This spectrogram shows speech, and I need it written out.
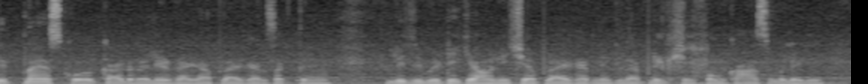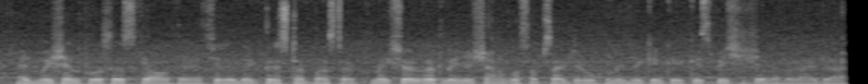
कितना स्कोर कार्ड वैलिड रहेगा अप्लाई कर सकते हैं। एलिजिबिलिटी क्या होनी चाहिए अप्लाई करने के लिए एप्लीकेशन फॉर्म कहाँ से मिलेगी एडमिशन प्रोसेस क्या होते हैं, चलिए देखते हैं step by step make sure कर लीजिए चैनल को सब्सक्राइब ज़रूर कर लीजिए, क्योंकि एक स्पेशल चैनल बनाया गया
